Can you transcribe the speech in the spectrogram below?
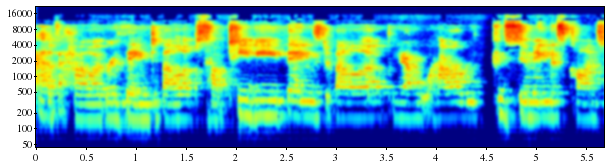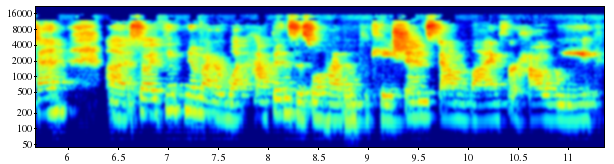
of how everything develops, how TV things develop, you know, how are we consuming this content? Uh, so I think no matter what happens, this will have implications down the line for how we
